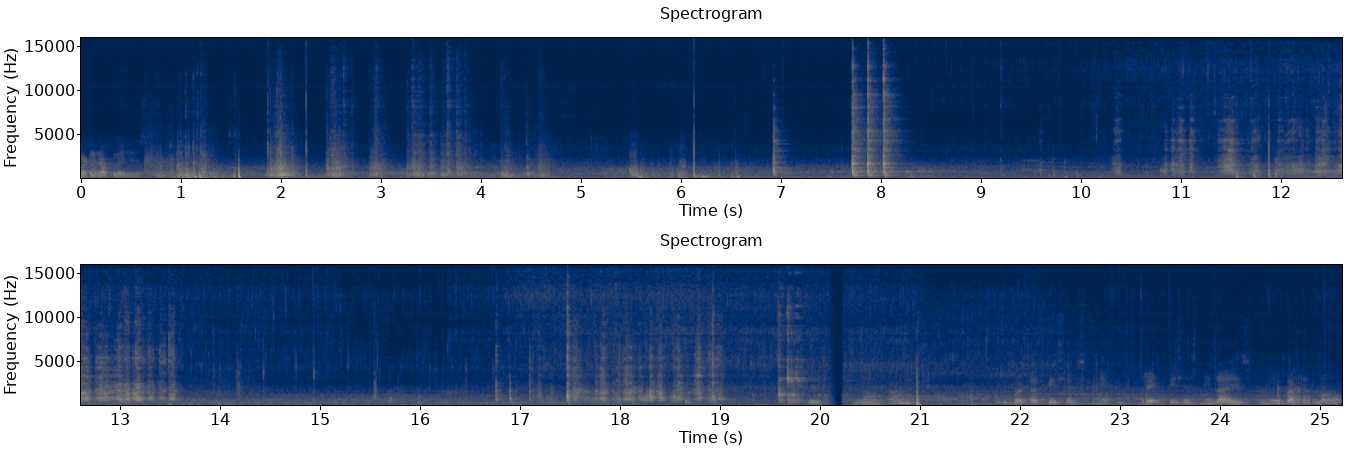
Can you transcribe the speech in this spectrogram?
బటర్ అప్లై చేసుకుంటాం చేసుకున్నాక ఈ బటర్ పీసెస్ని బ్రెడ్ పీసెస్ని ఇలా వేసుకుని బటర్లో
